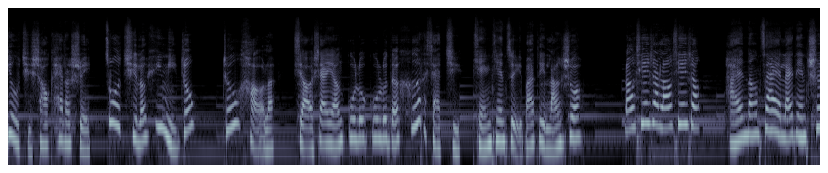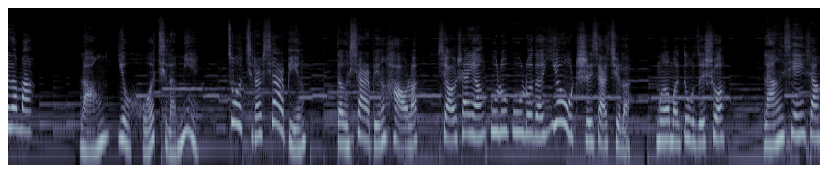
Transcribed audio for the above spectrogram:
又去烧开了水，做起了玉米粥。粥好了，小山羊咕噜咕噜的喝了下去，舔舔嘴巴，对狼说：“狼先生，狼先生，还能再来点吃的吗？”狼又和起了面，做起了馅饼。等馅儿饼好了，小山羊咕噜咕噜的又吃下去了，摸摸肚子说：“狼先生，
